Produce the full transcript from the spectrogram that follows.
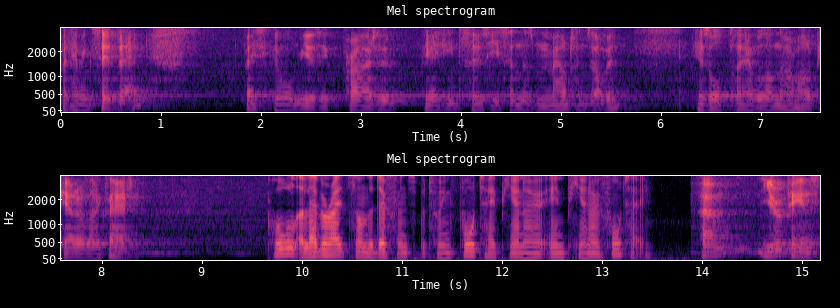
But having said that, basically all music prior to the 1830s, and there's mountains of it, is all playable on, the, on a piano like that. Paul elaborates on the difference between forte piano and piano forte. Um, Europeans,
